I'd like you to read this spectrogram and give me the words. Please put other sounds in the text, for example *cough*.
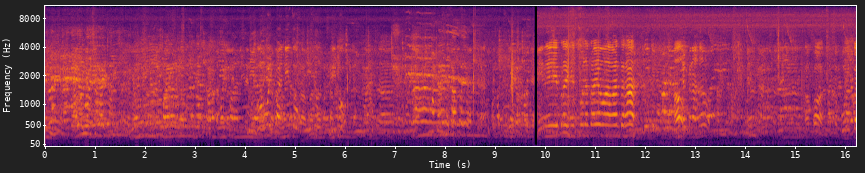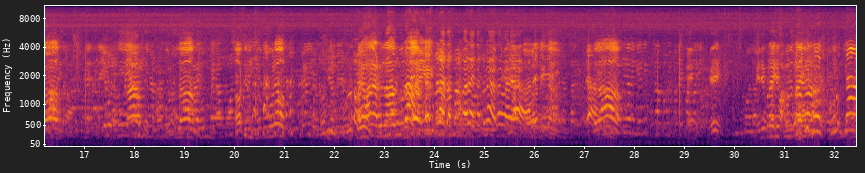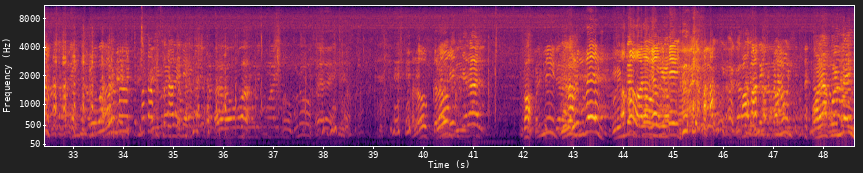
Tumama ng pangatin. Namatay yung pangatin ito. Bawal pa dito. Dito. Dito. Mini prizes muna tayo mga kantar ha. Oh. Ako, sa pulot lang. Lang. Pulot lang. Gusto mo muna? Pa. Ano lang muna eh. Taas mo na, taas mo na, pare. Taas mo na. Tama na. Isa lang. Okay. Mini prizes muna tayo. ha? Kunot na! Para ma- matapos na kagad eh. Para makukuha. Kalog, kalog. General. Kulimlim! Gulimlim. Gulimlim. Ako, walang gulimlim. Bumabagay sa panahon! Wala gulimlim.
